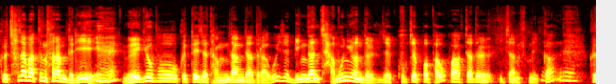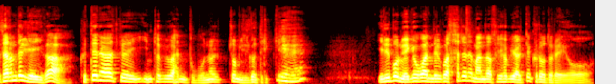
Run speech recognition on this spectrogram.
그 찾아봤던 사람들이 예. 외교부 그때 이제 담당자들하고 이제 민간 자문위원들 이제 국제법하고 과학자들 있지 않습니까? 네. 그 사람들 얘기가 그때 내가 그 인터뷰한 부분을 좀 읽어드릴게요. 예. 일본 외교관들과 사전에 만나서 협의할 때 그러더래요.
